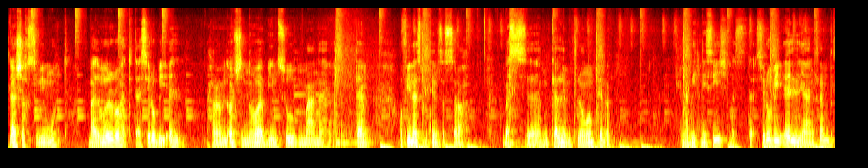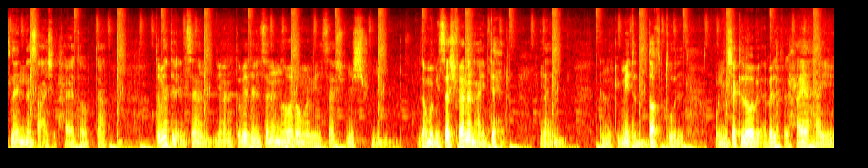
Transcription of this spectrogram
تلاقي شخص بيموت بعد مرور الوقت تأثيره بيقل. إحنا ما بنقولش إن هو بينسوه بمعنى تام. وفي ناس بتنسى الصراحة. بس هنتكلم في العموم كده. ما بيتنسيش بس تأثيره بيقل يعني فاهم؟ بتلاقي الناس عاشت حياتها وبتاع. طبيعة الإنسان يعني طبيعة الإنسان إن هو لو ما بينساش مش لو ما بينساش فعلا هينتحر. يعني لأن كمية الضغط وال... والمشاكل اللي هو بيقابلها في الحياة هي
